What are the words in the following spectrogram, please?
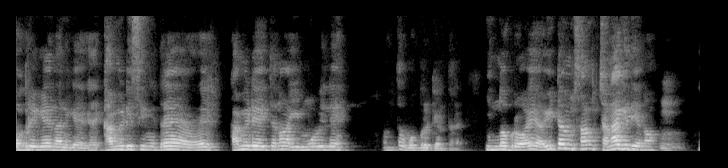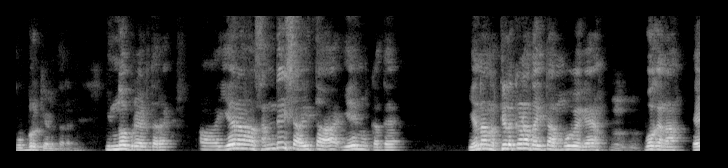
ಒಬ್ಬರಿಗೆ ನನಗೆ ಕಾಮಿಡಿ ಸೀನ್ ಇದ್ರೆ ಕಾಮಿಡಿ ಐತೇನೋ ಈ ಮೂವಿಲಿ ಅಂತ ಒಬ್ರು ಕೇಳ್ತಾರೆ. ಇನ್ನೊಬ್ರು ಏ ಐಟಮ್ ಸಾಂಗ್ ಚೆನ್ನಾಗಿದೆಯೇನೋ ಒಬ್ಬರು ಒಬ್ರು ಕೇಳ್ತಾರೆ. ಇನ್ನೊಬ್ರು ಹೇಳ್ತಾರೆ ಏನ ಸಂದೇಶ ಐತಾ ಏನು ಕತೆ? ಏನಾನ ತಿಳ್ಕೊಳೋದೈತಾ ಮೂವಿಗೆ. ಹೋಗೋಣ. ಏ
